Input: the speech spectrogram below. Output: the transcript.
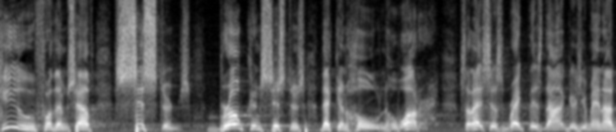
hew for themselves cisterns, broken cisterns that can hold no water. So let's just break this down because you may not,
